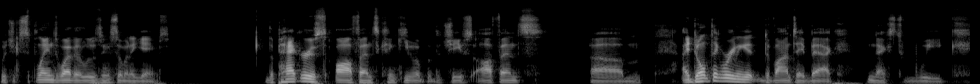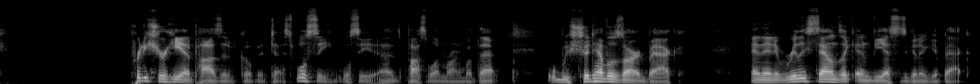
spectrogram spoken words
which explains why they're losing so many games. The Packers' offense can keep up with the Chiefs' offense. Um, I don't think we're going to get Davante back next week. Pretty sure he had a positive COVID test. We'll see. We'll see. Uh, it's possible I'm wrong about that. We should have Lazard back. And then it really sounds like MVS is going to get back.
